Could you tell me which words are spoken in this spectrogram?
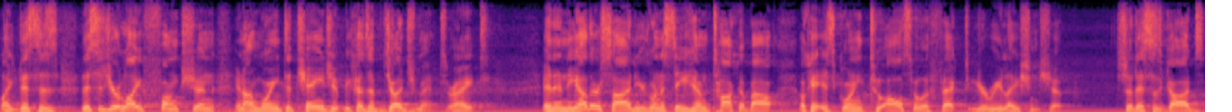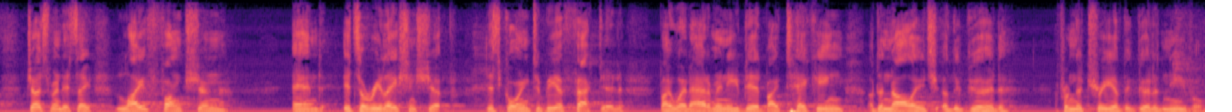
like this is this is your life function, and I'm going to change it because of judgment, right? And then the other side, you're going to see him talk about, okay, it's going to also affect your relationship. So this is God's judgment. It's a life function and it's a relationship that's going to be affected by what Adam and Eve did by taking the knowledge of the good from the tree of the good and evil.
